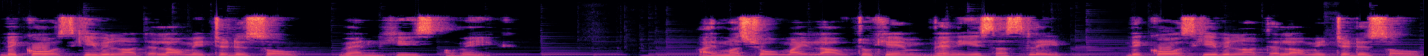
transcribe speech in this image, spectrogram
because he will not allow me to do so when he is awake. I must show my love to him when he is asleep, because he will not allow me to do so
